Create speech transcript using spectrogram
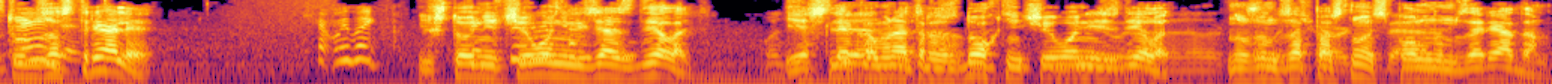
Мы тут застряли. И что, ничего нельзя сделать? Если аккумулятор сдох, ничего не сделать. Нужен запасной с полным зарядом.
